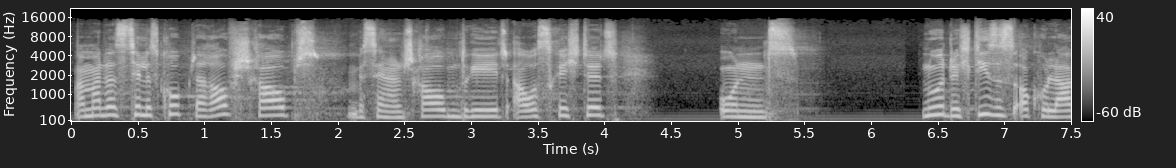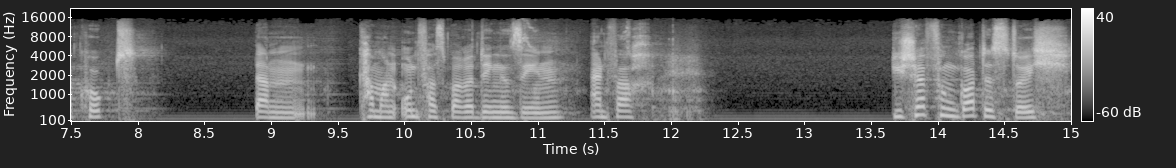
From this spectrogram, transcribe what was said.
wenn man das Teleskop darauf schraubt, ein bisschen an Schrauben dreht, ausrichtet und nur durch dieses Okular guckt, dann kann man unfassbare Dinge sehen. Einfach die Schöpfung Gottes durch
